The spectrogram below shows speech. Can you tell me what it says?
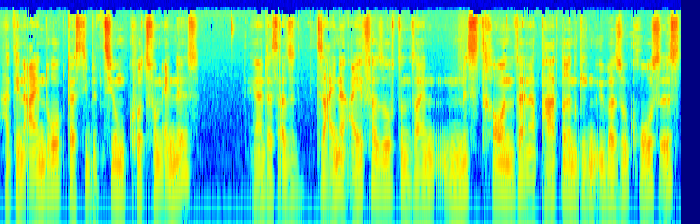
hat den Eindruck, dass die Beziehung kurz vorm Ende ist. Ja, dass also seine Eifersucht und sein Misstrauen seiner Partnerin gegenüber so groß ist,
